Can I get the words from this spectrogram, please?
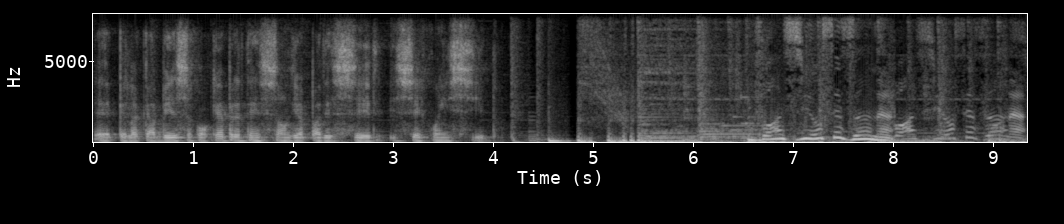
é, pela cabeça qualquer pretensão de aparecer e ser conhecido. Voz Diocesana. Voz Diocesana.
